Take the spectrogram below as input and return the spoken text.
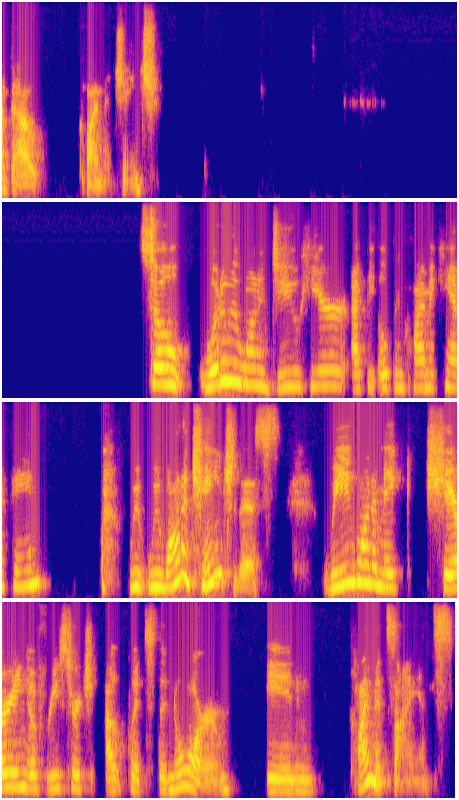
about climate change. So what do we want to do here at the Open Climate Campaign? We, we want to change this. We want to make sharing of research outputs the norm in climate science.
